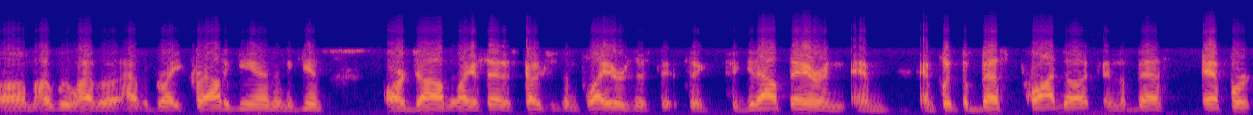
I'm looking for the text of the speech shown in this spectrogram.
Um, hopefully, we'll have a have a great crowd again. And again, our job, like I said, as coaches and players, is to, to, to get out there and, and and put the best product and the best effort,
